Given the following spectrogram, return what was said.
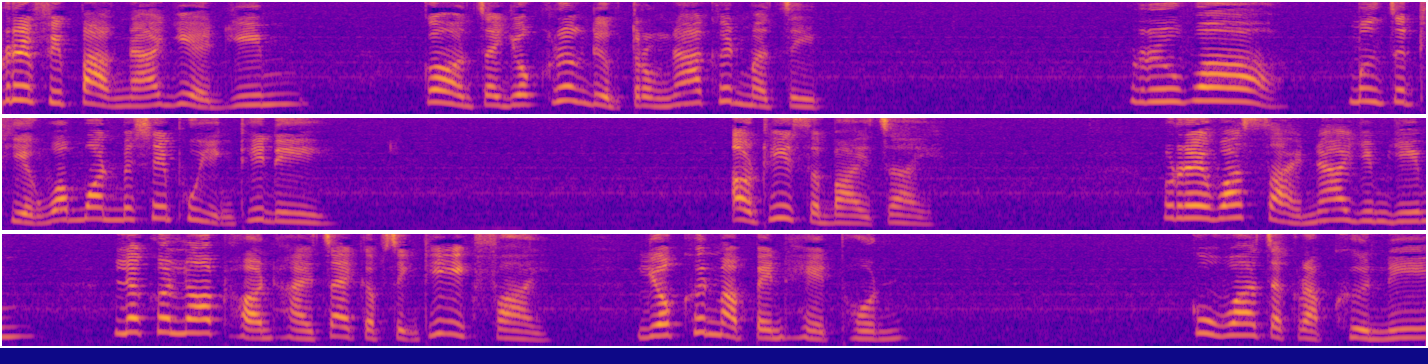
เรียฝีปากน้าเหยียดยิ้ม ก่อนจะยกเครื่องดื่มตรงหน้าขึ้นมาจิบ หรือว่ามึงจะเถียงว่ามอนไม่ใช่ผู้หญิงที่ดี เอาที่สบายใจ เรวัตสายหน้ายิ้มยิ้ม แล้วก็รอบถอนหายใจกับสิ่งที่อีกฝ่าย ยกขึ้นมาเป็นเหตุผล กูว่าจะกลับคืนนี้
